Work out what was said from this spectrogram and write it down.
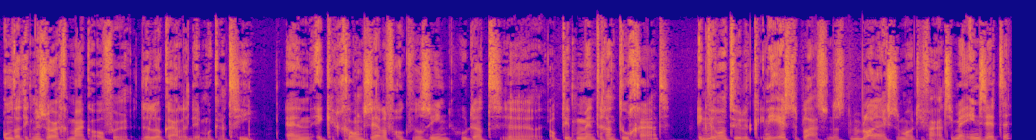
omdat ik me zorgen maak over de lokale democratie. En ik gewoon zelf ook wil zien hoe dat eh, op dit moment eraan toe gaat. Ik wil natuurlijk in de eerste plaats, en dat is de belangrijkste motivatie, mij inzetten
